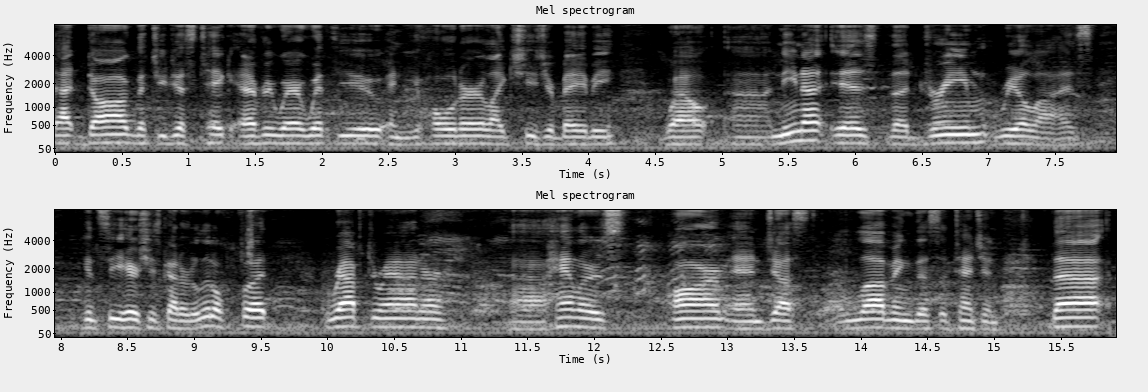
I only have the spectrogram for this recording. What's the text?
that dog that you just take everywhere with you and you hold her like she's your baby? Well, uh, Nina is the dream realized. You can see here she's got her little foot wrapped around her uh, handler's arm and just loving this attention. The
